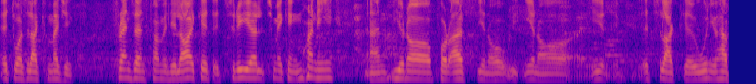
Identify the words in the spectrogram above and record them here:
It was like magic. Friends and family like it. It's real. It's making money. And you know, for us, you know, you know, it's like uh, when you have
